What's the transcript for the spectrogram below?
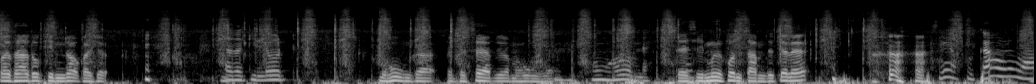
ว่าถ้าทุกกินดอกก็จะ ถ้าจะกินรสมาหุงก็เป็นแต่แซ่บอยู่แล้วมาหุงเนี่ยหุ้งเพิ่มเลยแต่สีมือคนต่ำจะจะแล้ว แซ่บคือเก้าแล้วเปล่า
